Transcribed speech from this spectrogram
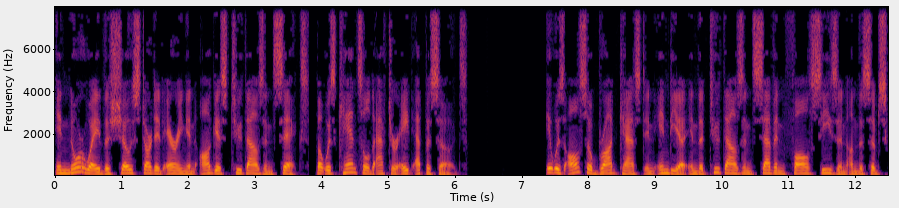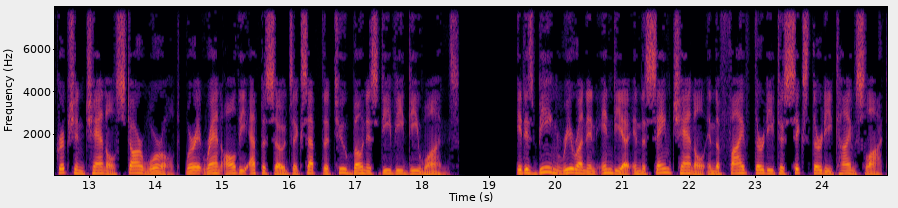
In Norway the show started airing in August 2006, but was cancelled after eight episodes. It was also broadcast in India in the 2007 fall season on the subscription channel Star World, where it ran all the episodes except the two bonus DVD ones. It is being rerun in India in the same channel in the 5.30 to 6.30 time slot.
